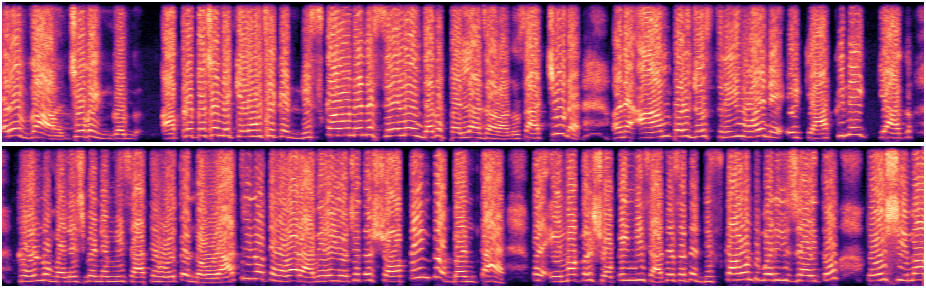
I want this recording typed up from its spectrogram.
અરે વાહ! જો ભાઈ આપણે તો છે ને કેવું છે કે ડિસ્કાઉન્ટ અને સેલ હોય ને ત્યારે પહેલા જવાનું, સાચું ને? અને આમ પણ જો સ્ત્રી હોય ને, એ ક્યાંક ને ક્યાંક ઘરનું મેનેજમેન્ટ એમની સાથે હોય તો નવરાત્રીનો તહેવાર આવી રહ્યો છે તો શોપિંગ તો બનતા પણ એમાં પણ શોપિંગની સાથે સાથે ડિસ્કાઉન્ટ મળી જાય તો તો સીમા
